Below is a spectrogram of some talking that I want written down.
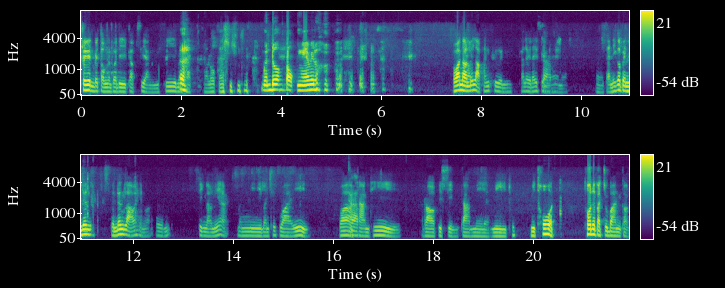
คลื่นไปตรงกันพอดีกับเสียงที่มาจากนรกนั้นเหมือนดวงตกไงไม่รู้ ราะว่านอนไม่หลับทั้งคืนก็เลยได้เสียงแน่นะแต่นี่ก็เป็นเรื่องเป็นเรื่องราวให้เห็นว่า เออสิ่งเหล่านี้มันมีบันทึกไว้ว่าการที่เราปิดสินการเมมีทุกมีโทษ โทษในปัจจุบันก่อน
